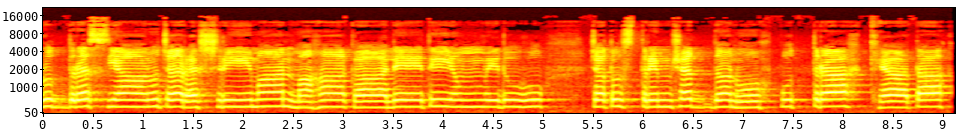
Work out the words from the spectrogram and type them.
रुद्रस्यानुचरः श्रीमान् महाकालेति यं विदुः। चतुस्त्रिंशद्दनोः पुत्राः ख्याता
